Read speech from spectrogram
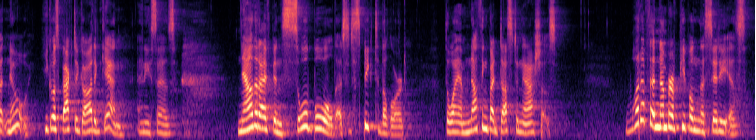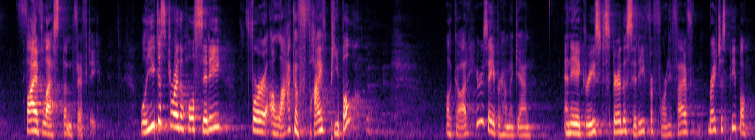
But no, he goes back to God again and he says, Now that I've been so bold as to speak to the Lord, though I am nothing but dust and ashes, what if the number of people in the city is five less than 50? Will you destroy the whole city for a lack of five people? Well, God hears Abraham again, and he agrees to spare the city for 45 righteous people.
